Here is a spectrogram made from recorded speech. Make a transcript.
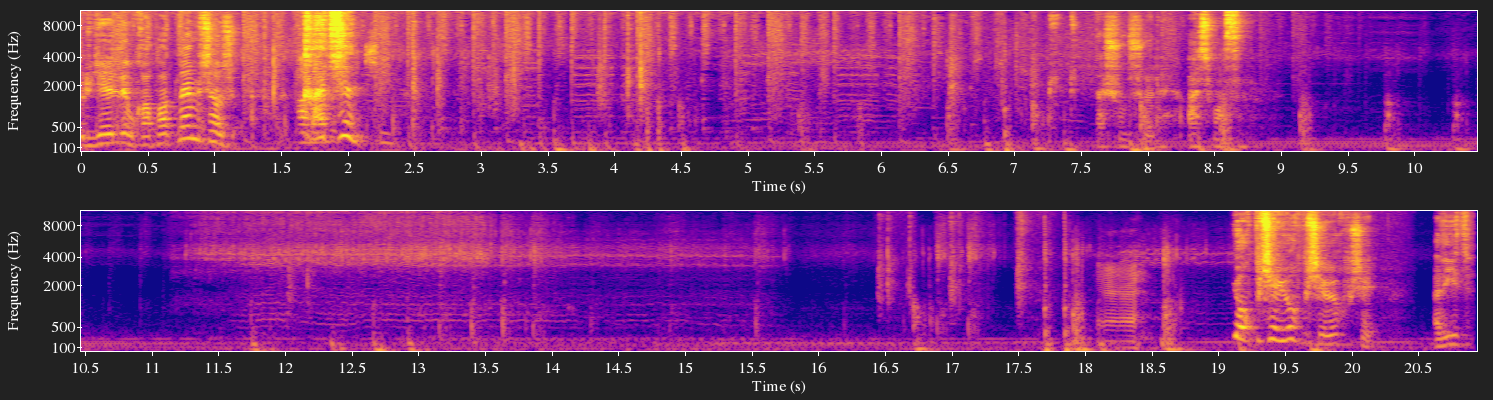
Dur geldim kapatmaya mı çalışıyorum? Kaçın! Ya şunu şöyle açmasın. Yok bir şey yok bir şey yok bir şey. Hadi git.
